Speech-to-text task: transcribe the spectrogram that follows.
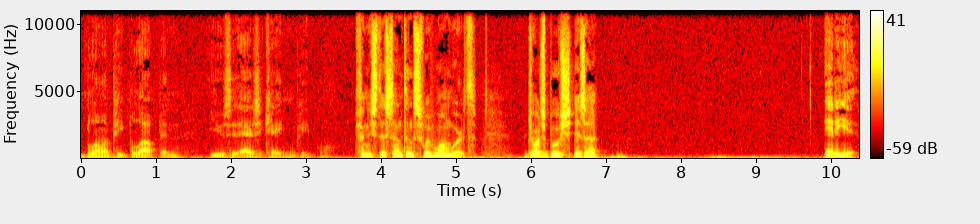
blowing people up and use it educating people. Finish this sentence with one word. George Bush is a idiot.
